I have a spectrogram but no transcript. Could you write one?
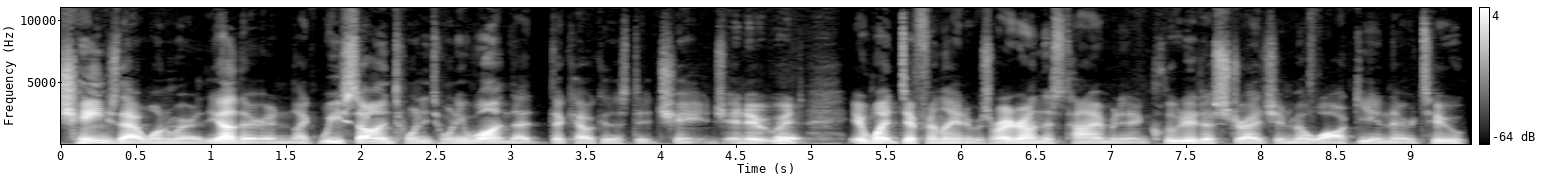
change that one way or the other. And like we saw in 2021, that the calculus did change, and it right. would, it went differently, and it was right around this time, and it included a stretch in Milwaukee in there too.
